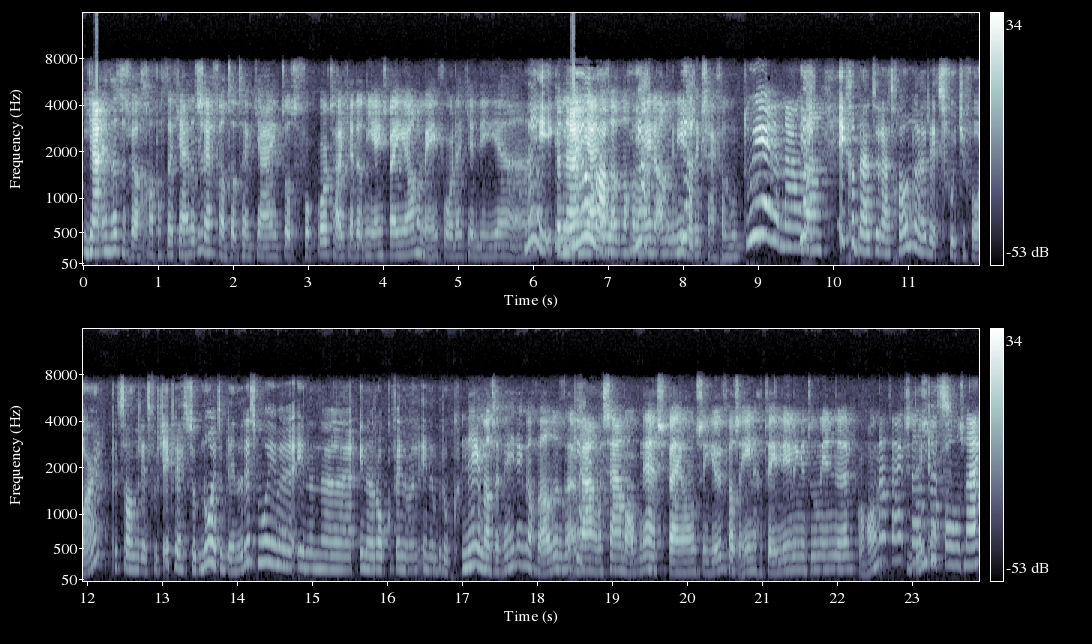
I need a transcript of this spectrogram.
Ja, en dat is wel grappig dat jij dat zegt, want dat heb jij tot voor kort had je dat niet eens bij Janne mee voordat je die. eh Nee, ik heb daarna heel jij lang- dat nog op ja, een hele andere manier ja. dat ik zei van hoe doe jij dat nou Ja. dan? Ik gebruik eruit gewoon een ritsvoetje voor. Het standaard ritsvoetje. Ik kreeg dus ook nooit een blinde ritsmooi in, een, eh, in een rok of in een, in een broek. Nee, want dat weet ik nog wel. Dat we- waren we samen op les bij onze juf als enige twee leerlingen toen in de coronatijd zelfs Denk volgens mij.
